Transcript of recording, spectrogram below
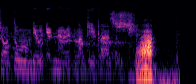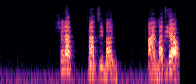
your doom, you ignorant monkey person. Shut up. Shut up, Nazi bug. Fine, let's go.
